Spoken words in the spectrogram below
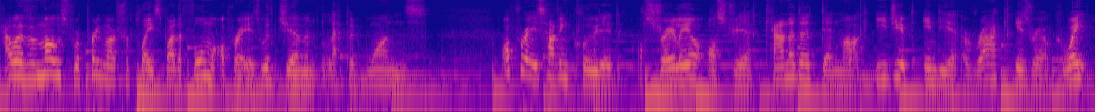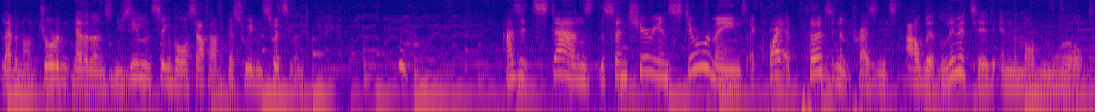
However, most were pretty much replaced by the former operators with German Leopard 1s. Operators have included Australia, Austria, Canada, Denmark, Egypt, India, Iraq, Israel, Kuwait, Lebanon, Jordan, Netherlands, New Zealand, Singapore, South Africa, Sweden, Switzerland. As it stands, the Centurion still remains a quite a pertinent presence, albeit limited, in the modern world.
